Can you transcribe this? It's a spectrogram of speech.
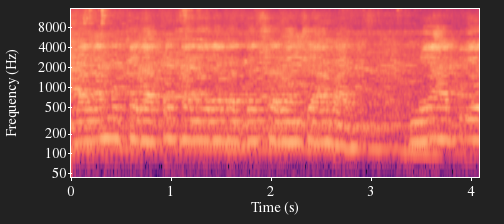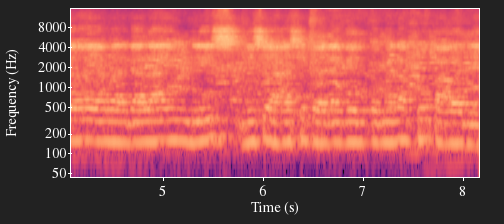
मला मुख्याध्यापक बनवल्याबद्दल सर्वांचे आभार. मी आपली अ या वर्गाला इंग्लिश विषय हा शिकवायला गेलो मला खूप आवडले.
